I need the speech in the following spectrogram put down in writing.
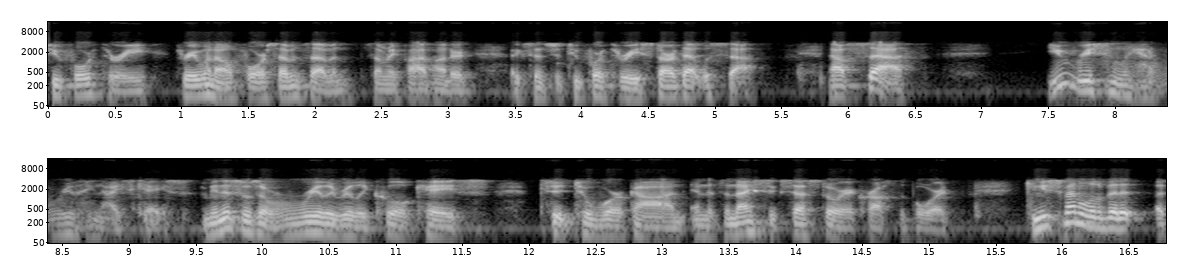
243 310 477 7500, extension 243. Start that with Seth. Now, Seth you recently had a really nice case. I mean, this was a really, really cool case to, to work on, and it's a nice success story across the board. Can you spend a little bit of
